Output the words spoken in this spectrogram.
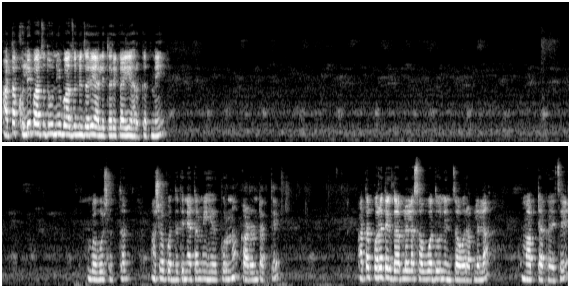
आता खुली बाजू दोन्ही बाजूने जरी आले तरी काही हरकत नाही. बघू शकतात. अशा पद्धतीने आता मी हे पूर्ण काढून टाकते. आता परत एकदा आपल्याला सव्वा दोन इंचावर आपल्याला माप टाकायचं. आहे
